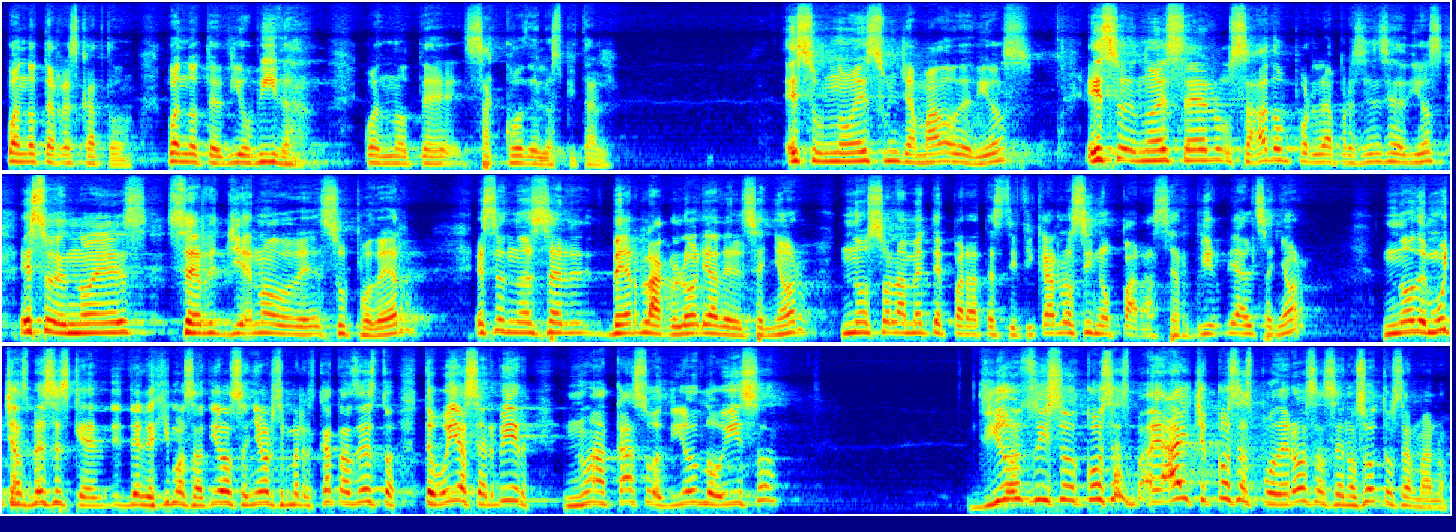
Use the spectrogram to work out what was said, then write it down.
cuando te rescató, cuando te dio vida, cuando te sacó del hospital? ¿Eso no es un llamado de Dios? Eso no es ser usado por la presencia de Dios. Eso no es ser lleno de su poder. Eso no es ser, ver la gloria del Señor, no solamente para testificarlo, sino para servirle al Señor. No de muchas veces que elegimos a Dios, Señor, si me rescatas de esto, te voy a servir. ¿No acaso Dios lo hizo? Dios hizo cosas, ha hecho cosas poderosas en nosotros, hermano.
